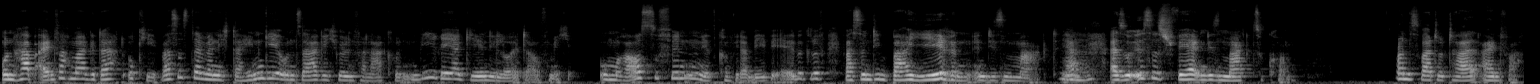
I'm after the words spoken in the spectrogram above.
Und habe einfach mal gedacht, okay, was ist denn, wenn ich da hingehe und sage, ich will einen Verlag gründen? Wie reagieren die Leute auf mich? Um rauszufinden, jetzt kommt wieder ein BWL-Begriff, was sind die Barrieren in diesem Markt? Ja? Mhm. Also ist es schwer, in diesen Markt zu kommen. Und es war total einfach.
